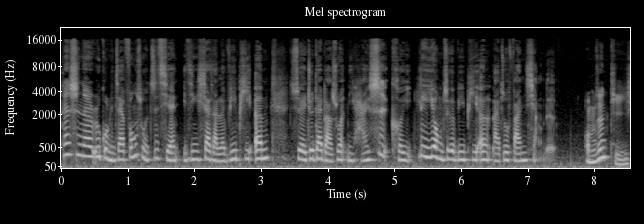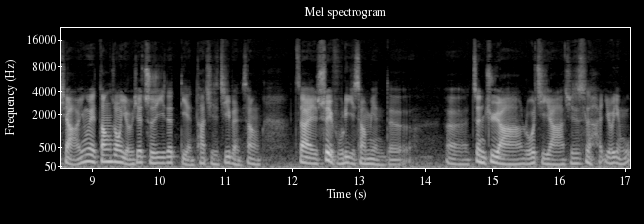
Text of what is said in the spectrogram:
但是呢，如果你在封锁之前已经下载了 VPN，所以就代表说你还是可以利用这个 VPN 来做翻墙的。我们先提一下，因为当中有一些质疑的点，它其实基本上在说服力上面的呃证据啊、逻辑啊，其实是还有点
